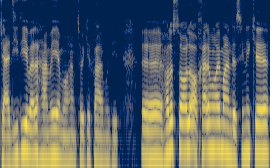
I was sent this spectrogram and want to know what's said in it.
جدیدیه برای همه ما همطور که فرمودید. حالا سوال آخرمون آقای مهندس اینه که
